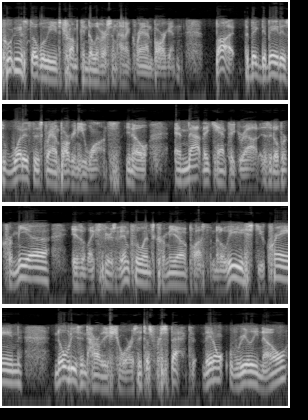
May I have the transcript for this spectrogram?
Putin still believes Trump can deliver some kind of grand bargain. But the big debate is what is this grand bargain he wants, you know, and that they can't figure out. Is it over Crimea? Is it like spheres of influence, Crimea plus the Middle East, Ukraine? Nobody's entirely sure. Is it just respect? They don't really know,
